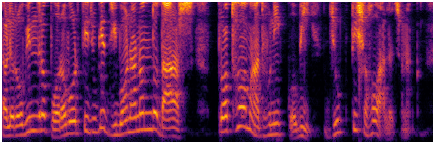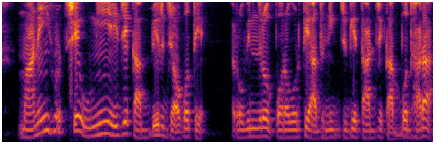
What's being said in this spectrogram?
তাহলে রবীন্দ্র পরবর্তী যুগে জীবনানন্দ দাস প্রথম আধুনিক কবি যুক্তিসহ আলোচনা মানেই হচ্ছে উনি এই যে কাব্যের জগতে রবীন্দ্র পরবর্তী আধুনিক যুগে তার যে কাব্যধারা,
